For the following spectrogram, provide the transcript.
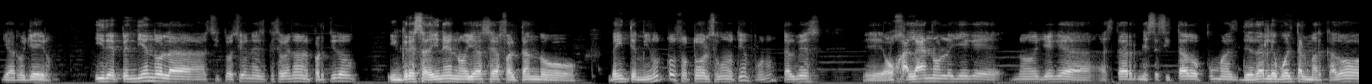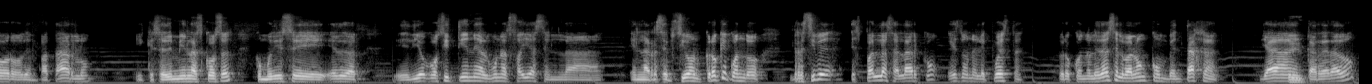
y Rogero. Y dependiendo las situaciones que se ven en el partido, ingresa Dineno ya sea faltando 20 minutos o todo el segundo tiempo, ¿no? Tal vez, eh, ojalá no le llegue, no llegue a, estar necesitado Pumas de darle vuelta al marcador o de empatarlo y que se den bien las cosas. Como dice Edgar, eh, Diogo sí tiene algunas fallas en la, en la recepción. Creo que cuando recibe espaldas al arco es donde le cuesta, pero cuando le das el balón con ventaja ya encarrerado,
